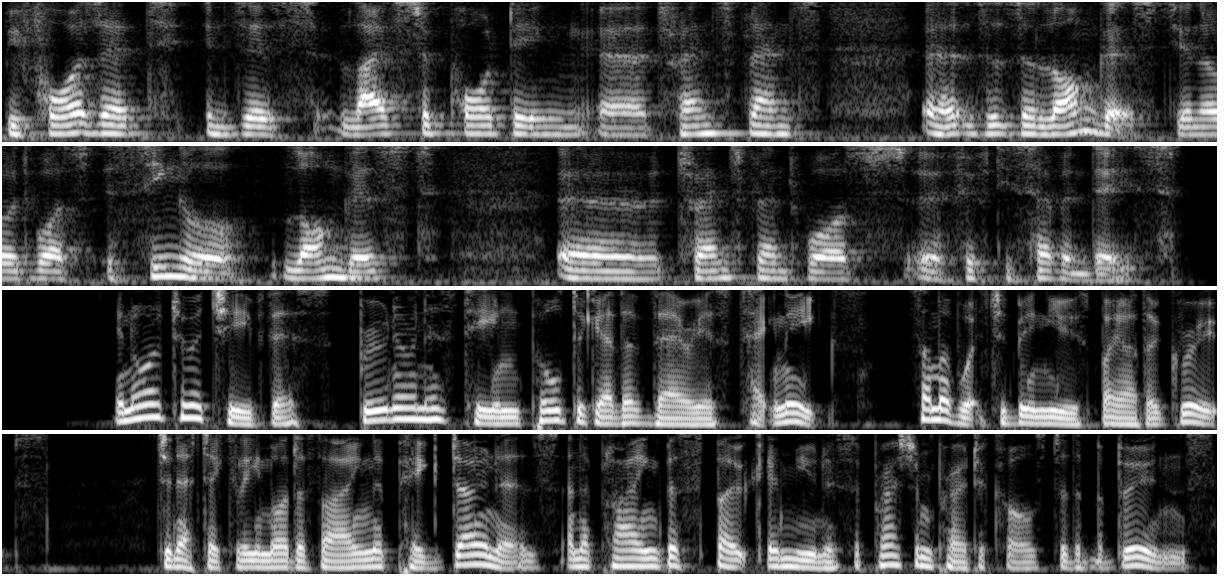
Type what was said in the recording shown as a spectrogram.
Before that, in this life supporting uh, the, the longest, you know, it was a single longest uh, transplant was uh, 57 days. In order to achieve this, Bruno and his team pulled together various techniques, some of which had been used by other groups, genetically modifying the pig donors and applying bespoke immunosuppression protocols to the baboons.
